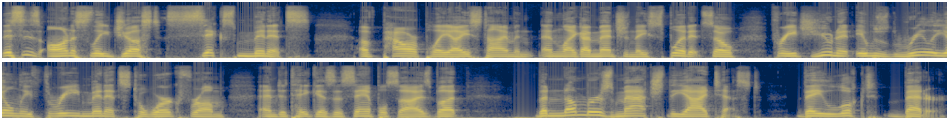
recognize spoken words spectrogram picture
This is honestly just six minutes of power play ice time. And, and like I mentioned, they split it. So for each unit, it was really only three minutes to work from and to take as a sample size. But the numbers matched the eye test. They looked better.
